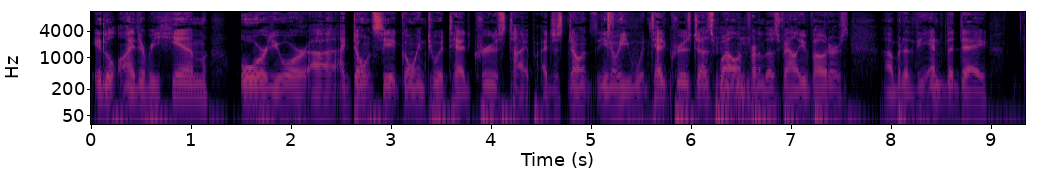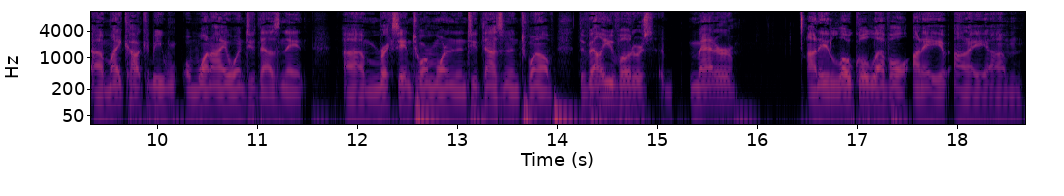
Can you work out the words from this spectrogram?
it'll either be him or your uh, I don't see it going to a Ted Cruz type. I just don't. You know, he Ted Cruz does well in front of those value voters, uh, but at the end of the day, uh, Mike Huckabee won Iowa in 2008. Um, Rick Santorum won it in 2012. The value voters matter on a local level, on a on a um,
